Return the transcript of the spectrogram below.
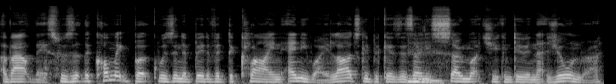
about this was that the comic book was in a bit of a decline anyway, largely because there's only hmm. so much you can do in that genre,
